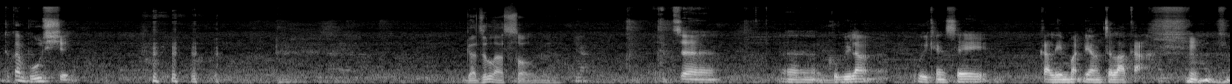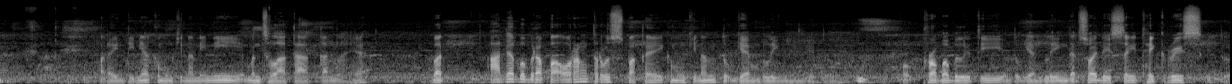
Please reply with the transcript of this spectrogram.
Itu kan bullshit Gak jelas soalnya. it's a, uh, aku bilang we can say kalimat yang celaka Pada intinya kemungkinan ini mencelakakan lah ya. But ada beberapa orang terus pakai kemungkinan untuk gambling gitu. Probability untuk gambling. That's why they say take risk gitu.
